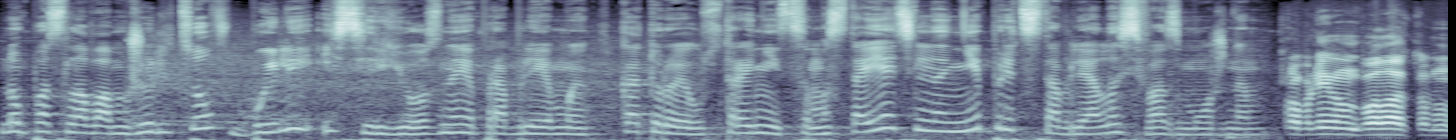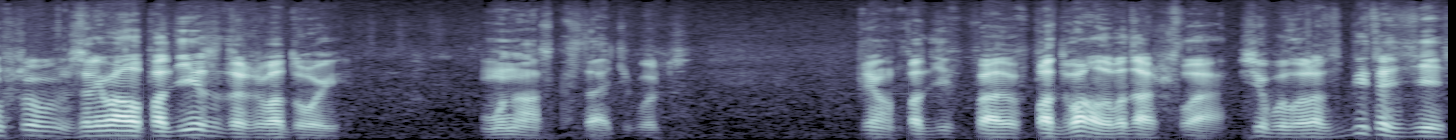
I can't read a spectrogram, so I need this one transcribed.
Но по словам жильцов были и серьезные проблемы, которые устранить самостоятельно не представлялось возможным. Проблема была в том, что заливала подъезд даже водой. У нас, кстати, вот. Прямо в подвал вода шла. Все было разбито здесь.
